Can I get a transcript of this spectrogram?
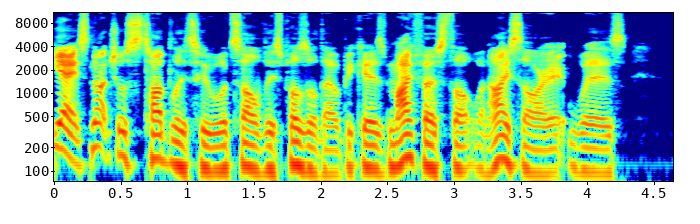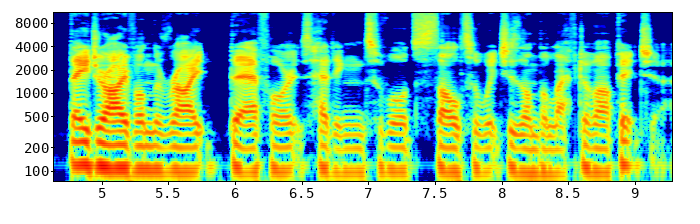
yeah, it's not just toddlers who would solve this puzzle though, because my first thought when I saw it was they drive on the right, therefore it's heading towards Salta, which is on the left of our picture.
